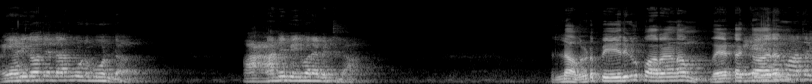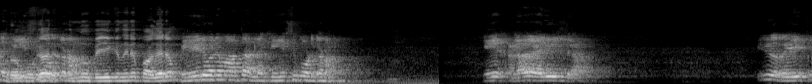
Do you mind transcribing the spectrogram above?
അങ്ങനെയാണ് ലോകത്ത് എല്ലാവർക്കും കുടുംബമുണ്ട്. ആരുടെയും പേര് പറയാൻ പറ്റില്ല. അല്ല അവരുടെ പേരുകൾ പറയണം. വേട്ടക്കാരൻ പേര് പ്രമുഖർ. എന്ന് ഉപയോഗിക്കുന്നതിന് പകരം പേര് വരെ മാത്രമല്ല കേസ് കൊടുക്കണം. അല്ലാതെ കാര്യമില്ല. ഇത് റേപ്പ്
